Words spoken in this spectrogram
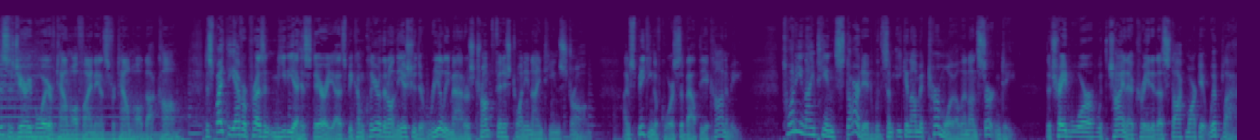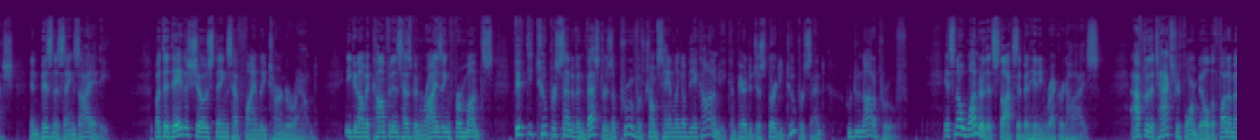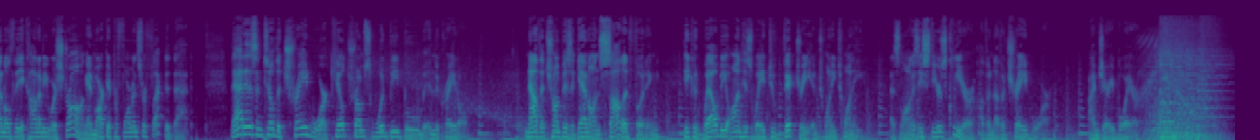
This is Jerry Bowyer of Town Hall Finance for townhall.com. Despite the ever present media hysteria, it's become clear that on the issue that really matters, Trump finished 2019 strong. I'm speaking, of course, about the economy. 2019 started with some economic turmoil and uncertainty. The trade war with China created a stock market whiplash and business anxiety. But the data shows things have finally turned around. Economic confidence has been rising for months. 52% of investors approve of Trump's handling of the economy, compared to just 32% who do not approve. It's no wonder that stocks have been hitting record highs. After the tax reform bill, the fundamentals of the economy were strong, and market performance reflected that. That is until the trade war killed Trump's would be boom in the cradle. Now that Trump is again on solid footing, he could well be on his way to victory in 2020, as long as he steers clear of another trade war. I'm Jerry Bowyer.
